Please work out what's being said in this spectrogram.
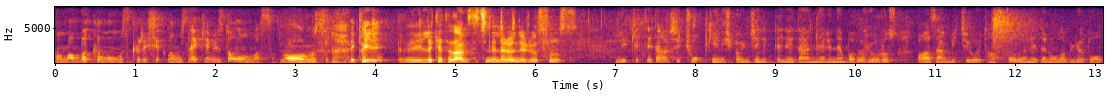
Ama bakımımız, kırışıklığımız, lekemiz de olmasın. Olmasın. Peki, e, leke tedavisi için neler öneriyorsunuz? Leke tedavisi çok geniş. Öncelikle nedenlerine bakıyoruz. Bazen bir tiroid hastalığı neden olabiliyor, doğum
